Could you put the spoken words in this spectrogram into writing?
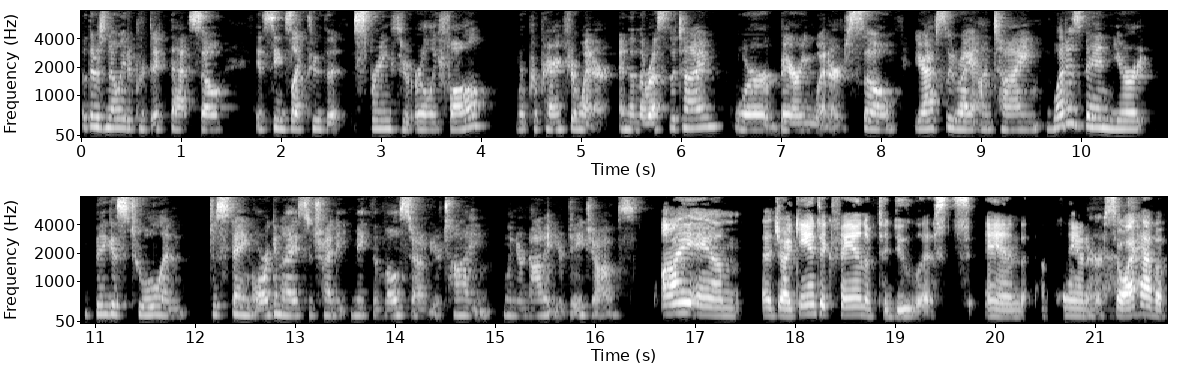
but there's no way to predict that so it seems like through the spring through early fall we're preparing for winter and then the rest of the time we're bearing winters so you're absolutely right on time what has been your biggest tool in just staying organized and trying to make the most out of your time when you're not at your day jobs I am a gigantic fan of to-do lists and a planner. Yes. So I have a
